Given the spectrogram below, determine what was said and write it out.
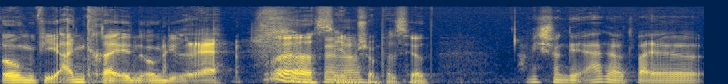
irgendwie ankreiden, irgendwie. Äh. Das ist Ja. jedem schon passiert. Habe mich schon geärgert, weil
